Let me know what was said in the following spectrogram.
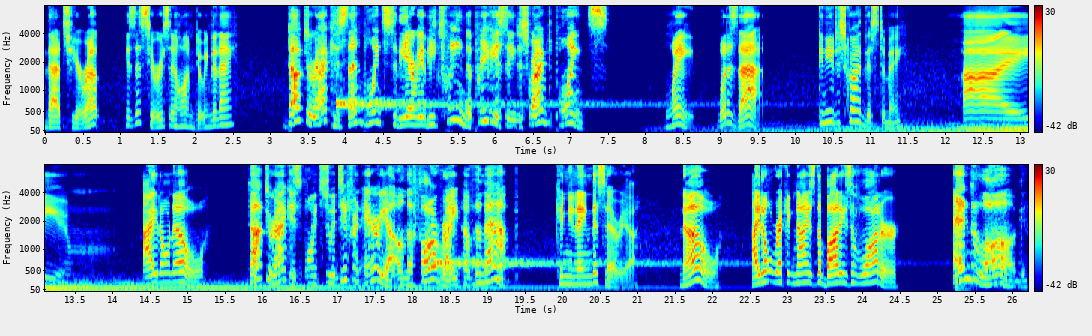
That's Europe. Is this seriously all I'm doing today? Dr. Actus then points to the area between the previously described points. Wait, what is that? Can you describe this to me? I. I don't know. Dr. Actus points to a different area on the far right of the map. Can you name this area? No. I don't recognize the bodies of water. End log.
